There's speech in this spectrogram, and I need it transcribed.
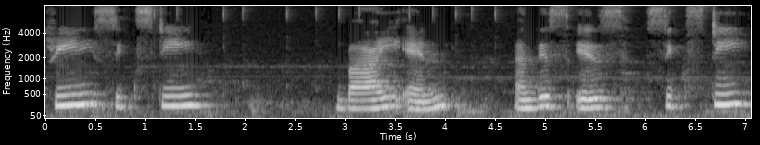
360 by n and this is 60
